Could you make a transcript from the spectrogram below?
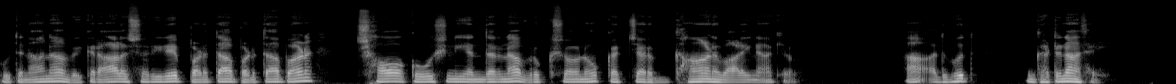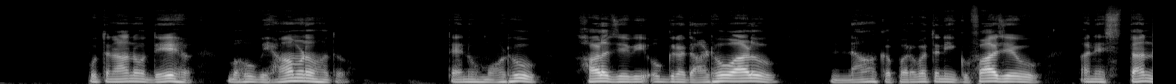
પૂતનાના વિકરાળ શરીરે પડતા પડતા પણ છ કોષની અંદરના વૃક્ષોનો કચ્ચર ઘાણ વાળી નાખ્યો. આ અદ્ભુત ઘટના થઈ. પૂતનાનો દેહ બહુ વિહામણો હતો. તેનું મોઢું હળ જેવી ઉગ્ર દાઢોવાળું, નાક પર્વતની ગુફા જેવું અને સ્તન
